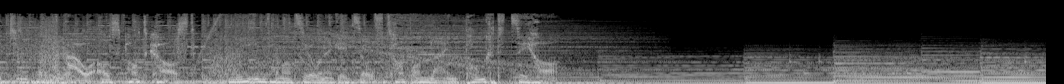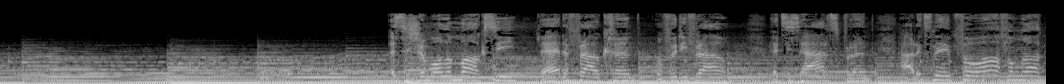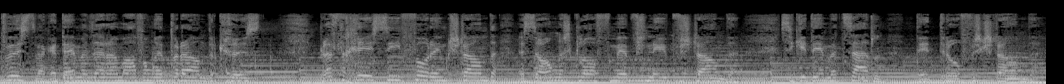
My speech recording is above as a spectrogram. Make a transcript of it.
auch als Podcast. Mehr Informationen gibt's auf toponline.ch. Es einmal ein Mann gsi, der eine Frau kennt und für die Frau hat sein Herz brennt. Er hat es nicht von Anfang an gewusst, wegen dem hat er am Anfang jemand anderen geküsst. Plötzlich ist sie vor ihm gestanden, ein Song ist gelaufen, wir haben nicht verstanden. Sie gibt ihm einen Zettel, dort drauf ist gestanden.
